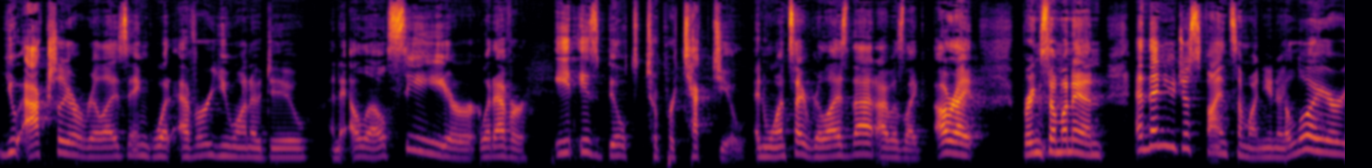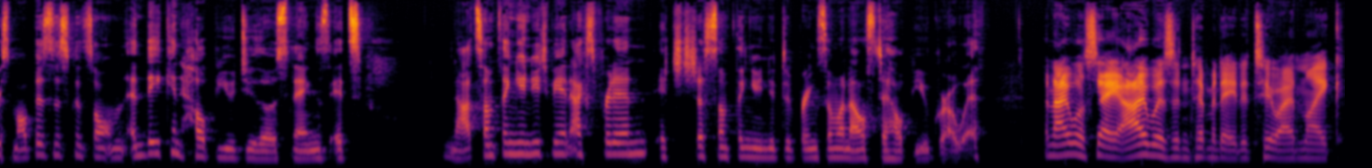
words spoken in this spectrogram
you actually are realizing whatever you want to do, an LLC or whatever, it is built to protect you. And once I realized that, I was like, all right, bring someone in. And then you just find someone, you know, a lawyer, a small business consultant, and they can help you do those things. It's not something you need to be an expert in. It's just something you need to bring someone else to help you grow with. And I will say, I was intimidated too. I'm like,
